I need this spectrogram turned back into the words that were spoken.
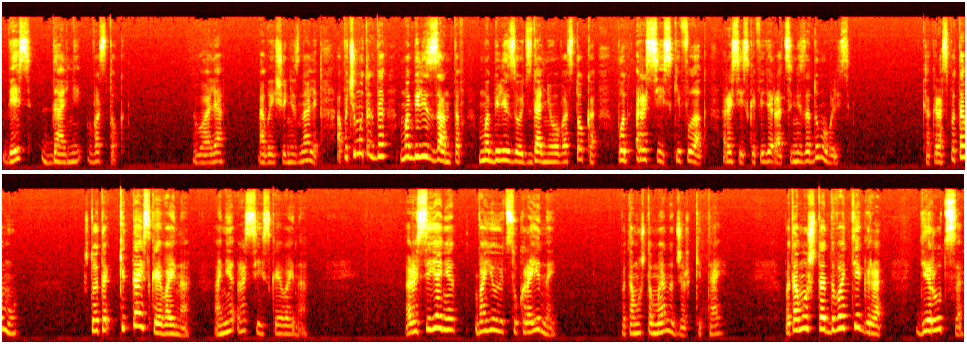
Весь Дальний Восток. Вуаля. А вы еще не знали? А почему тогда мобилизантов мобилизуют с Дальнего Востока под российский флаг Российской Федерации? Не задумывались? Как раз потому, что это китайская война, а не российская война. Россияне воюют с Украиной, потому что менеджер Китай. Потому что два тигра дерутся,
